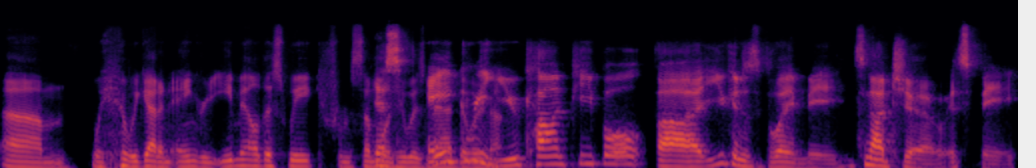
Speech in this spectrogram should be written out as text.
Um, we we got an angry email this week from someone yes, who was mad angry not- UConn people. Uh, you can just blame me. It's not Joe. It's me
